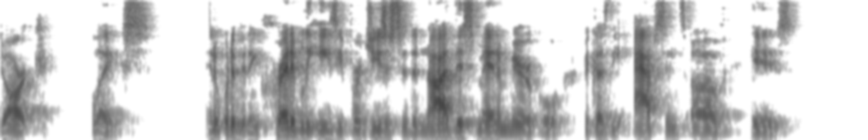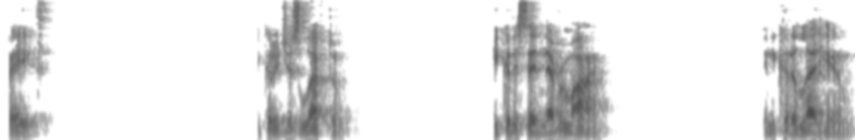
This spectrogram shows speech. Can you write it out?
dark place. And it would have been incredibly easy for Jesus to deny this man a miracle because the absence of his faith. He could have just left him. He could have said, Never mind. And he could have let him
